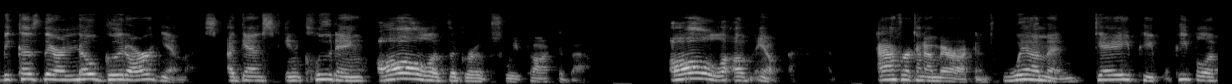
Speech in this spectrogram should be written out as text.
because there are no good arguments against including all of the groups we've talked about. All of, you know, African Americans, women, gay people, people of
